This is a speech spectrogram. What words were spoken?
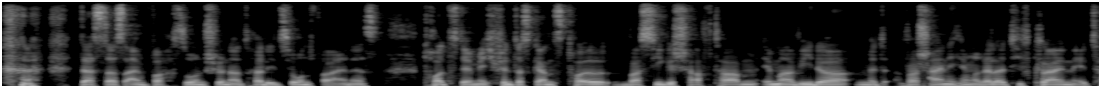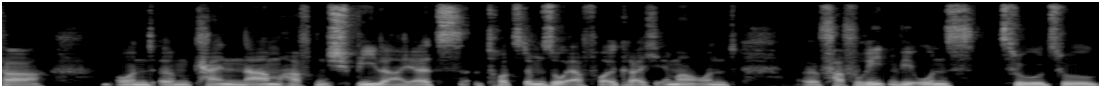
dass das einfach so ein schöner Traditionsverein ist. Trotzdem, ich finde das ganz toll, was sie geschafft haben, immer wieder mit wahrscheinlich einem relativ kleinen Etat und ähm, keinen namhaften Spieler jetzt, trotzdem so erfolgreich immer und äh, Favoriten wie uns zu, zu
